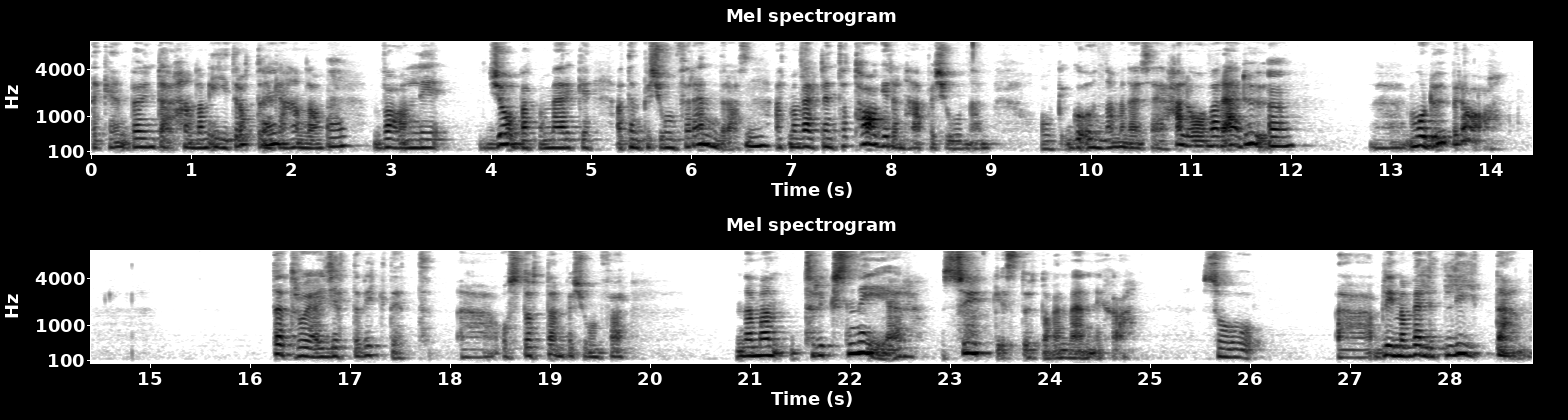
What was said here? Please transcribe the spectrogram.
det kan, behöver inte handla om idrotten, det Nej. kan handla om Ja. vanlig jobb, att man märker att en person förändras. Mm. Att man verkligen tar tag i den här personen och går undan med det och säger Hallå, var är du? Eh, Mår du bra? Det tror jag är jätteviktigt. eh, Att stötta en person för när man trycks ner psykiskt utav en människa så eh, blir man väldigt liten.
